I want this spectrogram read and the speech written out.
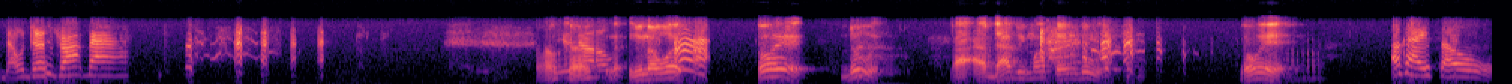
Don't just drop by. okay. You know, you know what? I, go ahead, do it. I, I, that'd be my thing. Do it. Go ahead. okay, so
